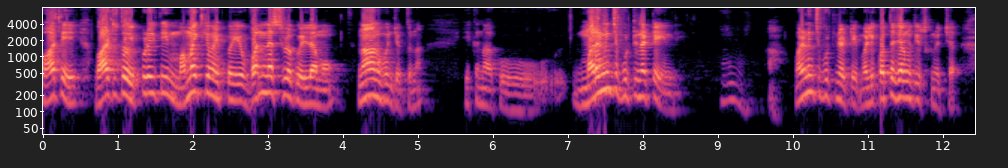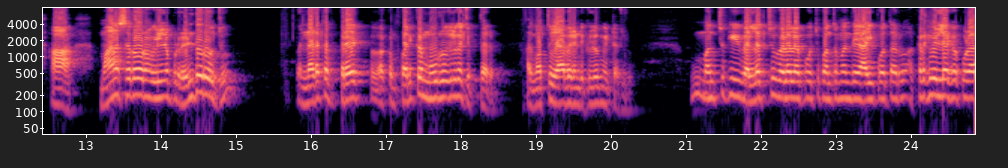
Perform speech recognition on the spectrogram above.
పాటే వాటితో ఎప్పుడైతే మమైక్యం అయిపోయే వన్నెస్లోకి వెళ్ళామో నా అనుభవం చెప్తున్నా ఇక నాకు మరణించి పుట్టినట్టే అయింది. మరణించి పుట్టినట్టే మళ్ళీ కొత్త జన్మ తీసుకుని వచ్చారు. ఆ మానసరోవరం వెళ్ళినప్పుడు రెండో రోజు నడక ప్రయత్ అక్కడ పరిక్రమ మూడు రోజులుగా చెప్తారు. అది మొత్తం యాభై రెండు కిలోమీటర్లు. మంచుకి వెళ్ళొచ్చు వెళ్ళలేకపోవచ్చు కొంతమంది ఆగిపోతారు. అక్కడికి వెళ్ళాక కూడా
